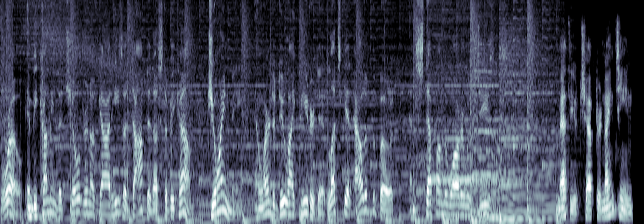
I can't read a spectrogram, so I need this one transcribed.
grow in becoming the children of God He's adopted us to become. Join me and learn to do like Peter did. Let's get out of the boat and step on the water with Jesus. Matthew chapter 19.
